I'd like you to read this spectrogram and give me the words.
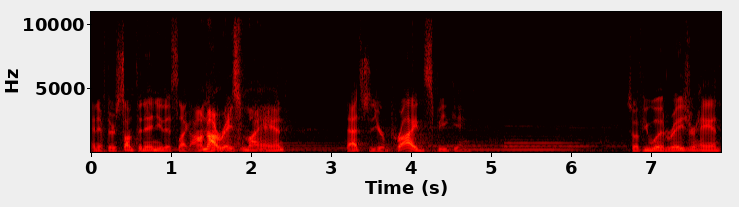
And if there's something in you that's like, I'm not raising my hand, that's your pride speaking. So if you would, raise your hand.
